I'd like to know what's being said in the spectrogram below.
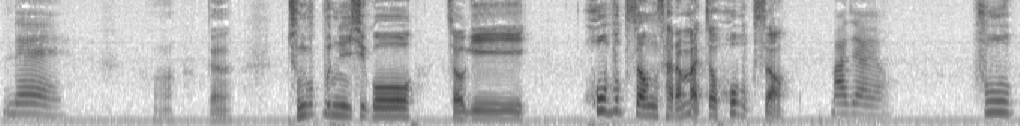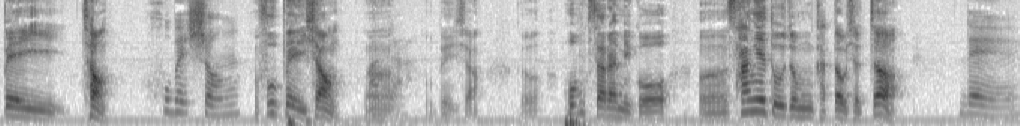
네. 그 중국 분이시고 저기 호북성 사람 맞죠? 호북성 맞아요. 후베이청 후베성. 후베이성 맞아. 후베이성 그 호북 사람이고 어, 상해도 좀 갔다 오셨죠? 네.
